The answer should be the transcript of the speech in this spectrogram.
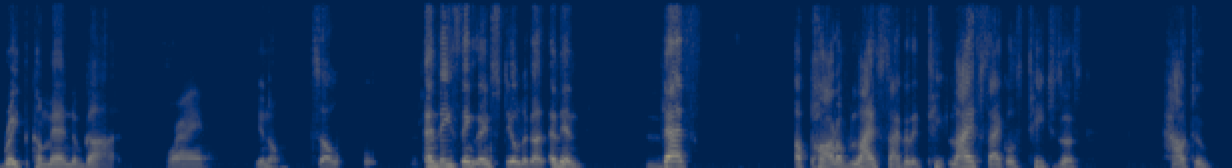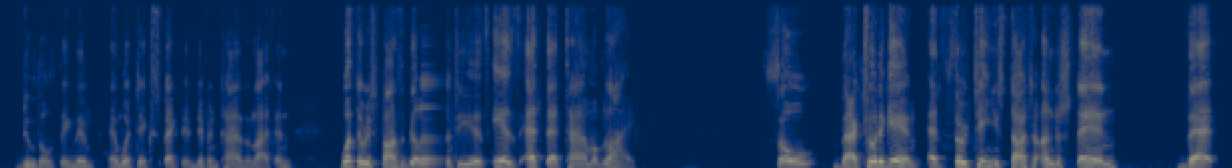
break the command of God? Right. You know, so, and these things are instilled in God. And then that's a part of life cycle that te- life cycles teaches us how to do those things and, and what to expect at different times of life and what the responsibility is is at that time of life so back to it again at 13 you start to understand that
